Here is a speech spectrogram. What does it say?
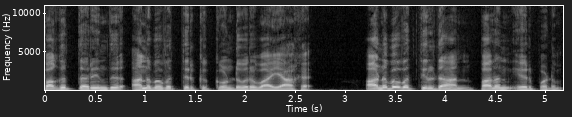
பகுத்தறிந்து அனுபவத்திற்கு கொண்டு வருவாயாக அனுபவத்தில்தான் பலன் ஏற்படும்.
